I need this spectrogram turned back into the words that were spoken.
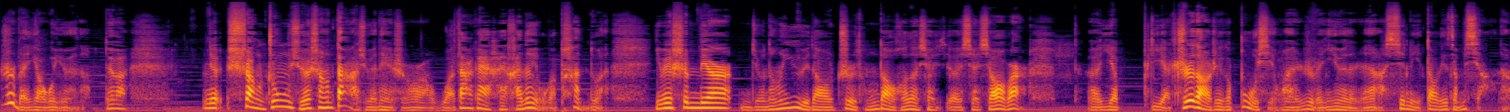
日本摇滚乐呢？对吧？那上中学、上大学那时候啊，我大概还还能有个判断，因为身边你就能遇到志同道合的小呃小小伙伴，呃，也也知道这个不喜欢日本音乐的人啊，心里到底怎么想的。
